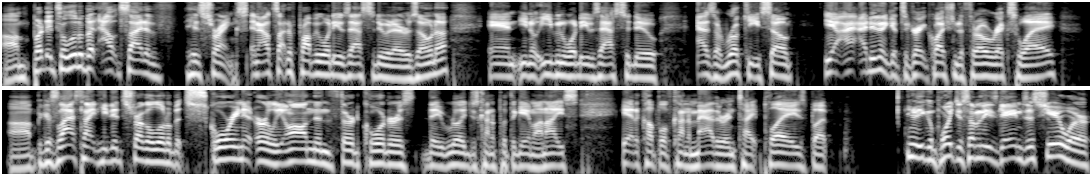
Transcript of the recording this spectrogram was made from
um, but it's a little bit outside of his strengths and outside of probably what he was asked to do at Arizona and, you know, even what he was asked to do as a rookie. So, yeah, I, I do think it's a great question to throw Rick's way. Uh, because last night he did struggle a little bit scoring it early on. Then the third quarter, is they really just kind of put the game on ice. He had a couple of kind of Mathurin type plays, but you know you can point to some of these games this year where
